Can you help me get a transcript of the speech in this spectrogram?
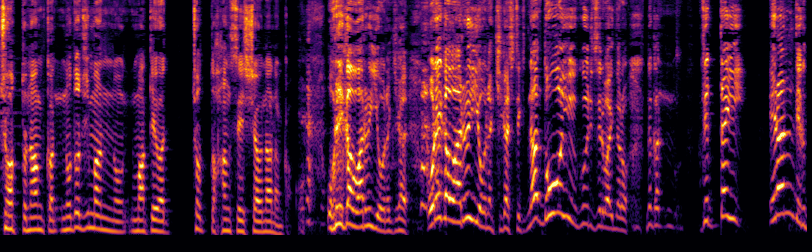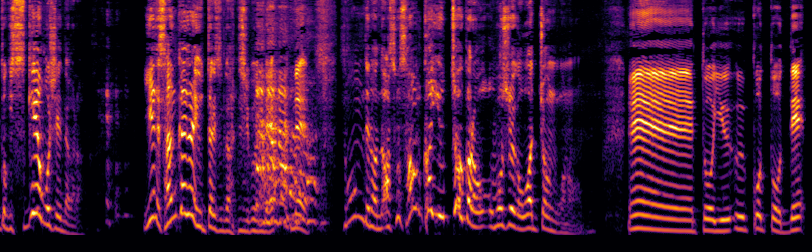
ちょっとなんか、のど自慢の負けは、ちょっと反省しちゃうな、なんか。俺が悪いような気が、俺が悪いような気がしてきて、な、どういう風にすればいいんだろう。なんか、絶対、選んでる時すげえ面白いんだから。家で3回ぐらい言ったりするんだから、自分で。ねなんでなんだあ、それ3回言っちゃうから面白いが終わっちゃうのかな。えー、ということで、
